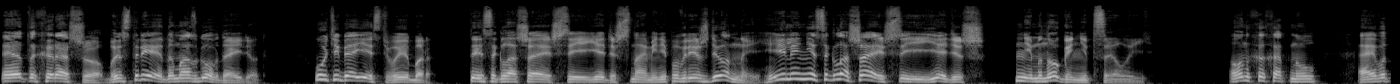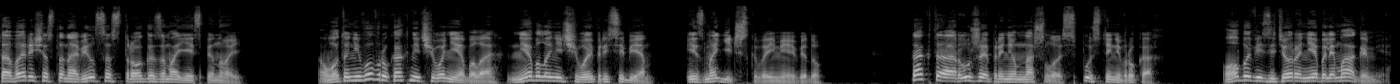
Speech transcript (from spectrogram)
«Это хорошо, быстрее до мозгов дойдет. У тебя есть выбор. Ты соглашаешься и едешь с нами неповрежденный, или не соглашаешься и едешь немного не целый?» Он хохотнул, а его товарищ остановился строго за моей спиной. Вот у него в руках ничего не было, не было ничего и при себе, из магического имею в виду. Так-то оружие при нем нашлось, пусть и не в руках. Оба визитера не были магами,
